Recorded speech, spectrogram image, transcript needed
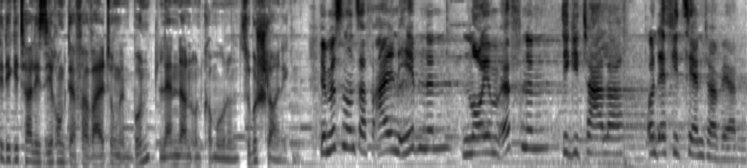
die Digitalisierung der Verwaltung in Bund, Ländern und Kommunen zu beschleunigen. Wir müssen uns auf allen Ebenen neuem öffnen, digitaler und effizienter werden.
